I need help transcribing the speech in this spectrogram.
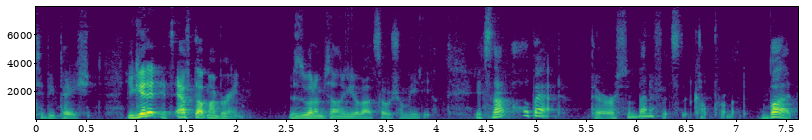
to be patient. You get it? It's effed up my brain. This is what I'm telling you about social media. It's not all bad. There are some benefits that come from it. But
